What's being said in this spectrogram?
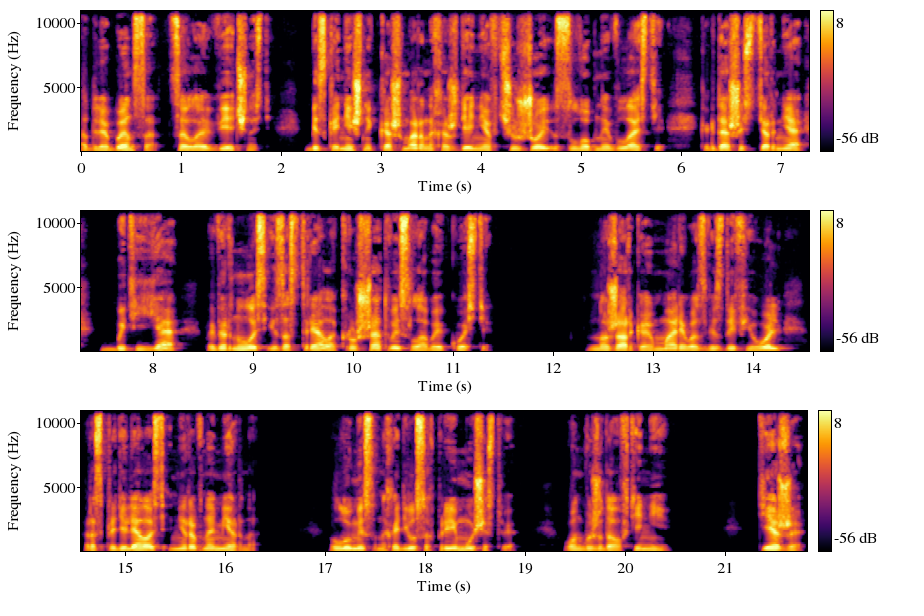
а для Бенса – целая вечность, бесконечный кошмар нахождения в чужой злобной власти, когда шестерня бытия повернулась и застряла, круша твои слабые кости. Но жаркое марево звезды Фиоль распределялось неравномерно. Лумис находился в преимуществе, он выжидал в тени. Те же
